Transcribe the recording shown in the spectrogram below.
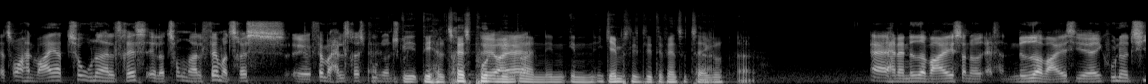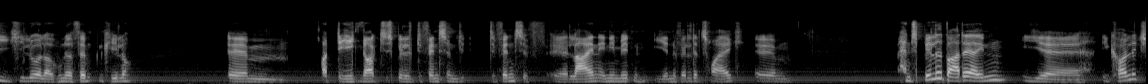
Jeg tror, han vejer 250 eller 255, øh, 55 pund, undskyld. Det, det er 50 pund Øh, mindre end en, en, en gennemsnitlig defensive tackle. Ja, han er nede at veje sådan noget, altså nede at veje, siger jeg ikke, 110 kilo eller 115 kilo. Øhm, og det er ikke nok til at spille defensive, defensive øh, line ind i midten i NFL, det tror jeg ikke. Øhm, han spillede bare derinde i, øh, i college,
